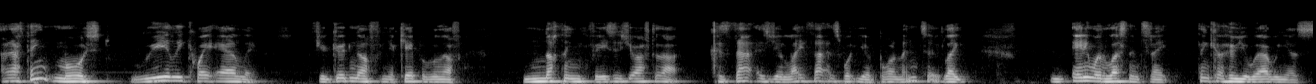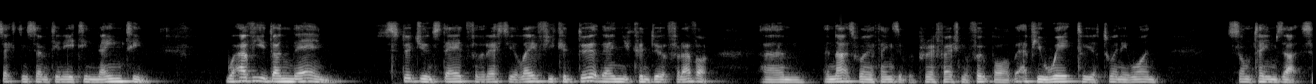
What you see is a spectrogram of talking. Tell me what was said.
and I think most, really quite early, if you're good enough and you're capable enough, nothing phases you after that because that is your life. That is what you're born into. Like anyone listening tonight, think of who you were when you were 16, 17, 18, 19. Whatever you done then stood you instead for the rest of your life. You could do it then, you can do it forever. Um, and that's one of the things about professional football. But if you wait till you're 21, sometimes that's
